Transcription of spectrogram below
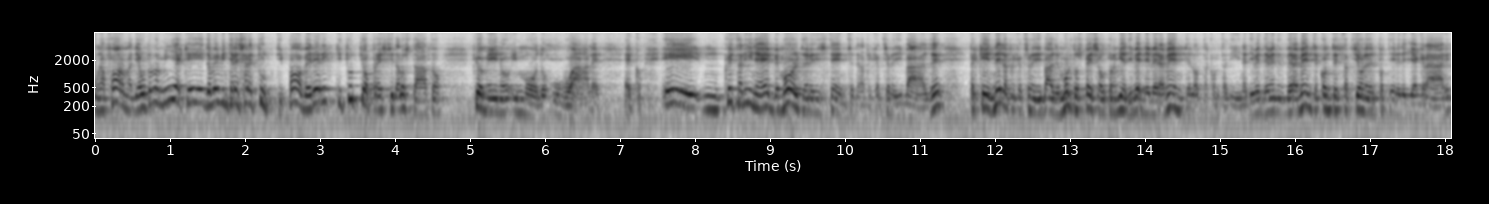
una forma di autonomia che doveva interessare tutti, poveri e ricchi, tutti oppressi dallo Stato più o meno in modo uguale. Ecco. E mh, questa linea ebbe molte resistenze nell'applicazione di base, perché nell'applicazione di base molto spesso autonomia divenne veramente lotta contadina, divenne veramente contestazione del potere degli agrari,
